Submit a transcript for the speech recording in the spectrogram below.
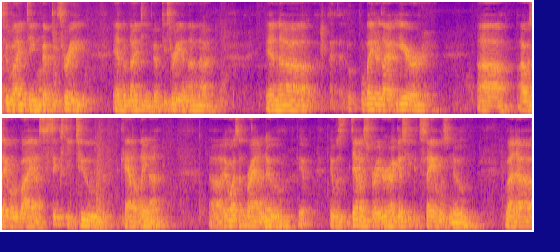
to 1953, end of 1953, and then uh, in uh, later that year, uh, I was able to buy a 62 Catalina. Uh, it wasn't brand new. It, it was demonstrator. I guess you could say it was new. But uh,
